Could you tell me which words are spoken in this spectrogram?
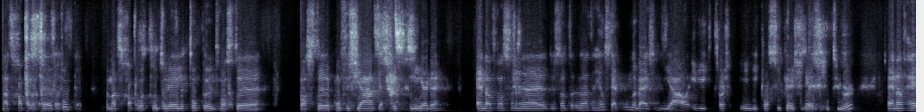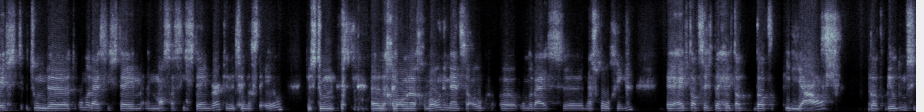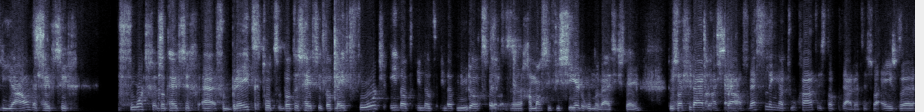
maatschappelijke top, de maatschappelijk culturele toppunt was de, was de Confuciaanse schriftgeleerde. En dat was een, dus dat, dat had een heel sterk onderwijsideaal in die, in die klassieke Chinese cultuur. En dat heeft toen de, het onderwijssysteem een massasysteem werd in de 20e eeuw. Dus toen uh, de gewone, gewone mensen ook uh, onderwijs uh, naar school gingen, heeft dat, zich, heeft dat, dat ideaal, dat beeldingsideaal, dat heeft zich voort, dat heeft zich uh, verbreed tot, dat, is, heeft, dat leeft voort in dat, in dat, in dat nu dat uh, gemassificeerde onderwijssysteem. Dus als je, daar, als als westeling naartoe gaat, is dat, ja, dat is wel even,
